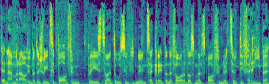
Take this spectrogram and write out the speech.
Dann haben wir auch über den Schweizer Parfümpreis 2019 geredet und erfahren, dass man das Parfüm nicht sollte verreiben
